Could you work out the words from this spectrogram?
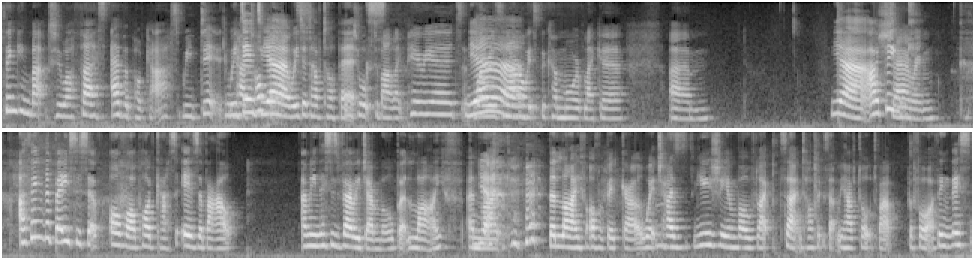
Thinking back to our first ever podcast, we did. we had did yeah we did have topics. We talked about like periods, and Yeah. whereas now it's become more of like a um, yeah i think sharing. i think the basis of, of our podcast is about i mean this is very general but life and Yeah. like the life of a big girl which Mm. has usually involved like certain topics that we have talked about before i think this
